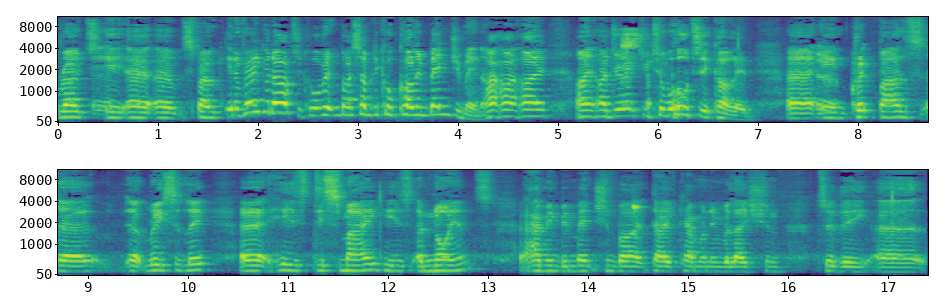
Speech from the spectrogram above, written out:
wrote, uh, uh, spoke in a very good article written by somebody called Colin Benjamin. I, I, I, I, I direct you towards it, Colin. Uh, In Cricbuzz uh, uh, recently, uh, his dismay, his annoyance, at having been mentioned by Dave Cameron in relation to the uh,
